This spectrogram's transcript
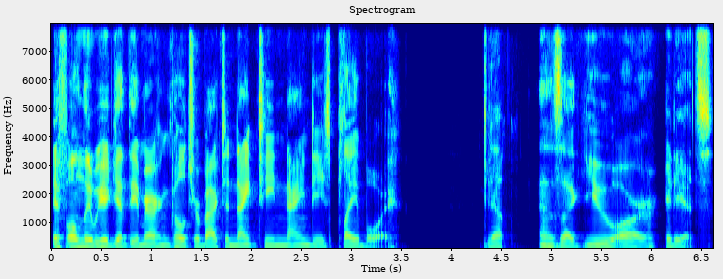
if only we could get the American culture back to 1990s Playboy. Yep. And it's like, you are idiots.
